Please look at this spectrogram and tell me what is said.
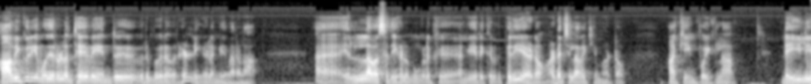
ஆவிக்குரிய முதியோர் தேவை என்று விரும்புகிறவர்கள் நீங்கள் அங்கே வரலாம். எல்லா வசதிகளும் உங்களுக்கு அங்கே இருக்கிறது. பெரிய இடம் அடைச்சலாம் வைக்க மாட்டோம். ஆக்கியும் போய்க்கலாம். டெய்லி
